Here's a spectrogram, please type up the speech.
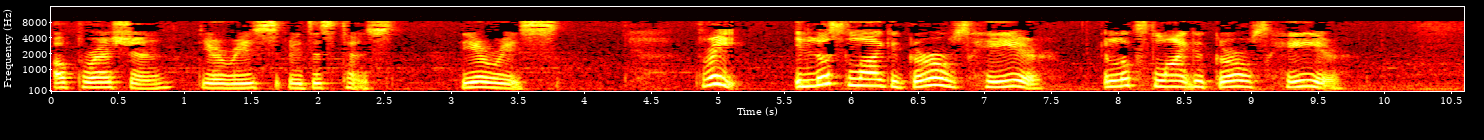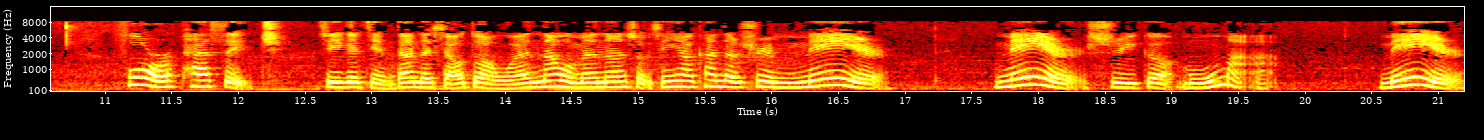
oppression, there is resistance. There is. Three. It looks like a girl's hair. It looks like a girl's hair. Four passage 这个简单的小短文。那我们呢，首先要看的是 mare。mare 是一个母马，mare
